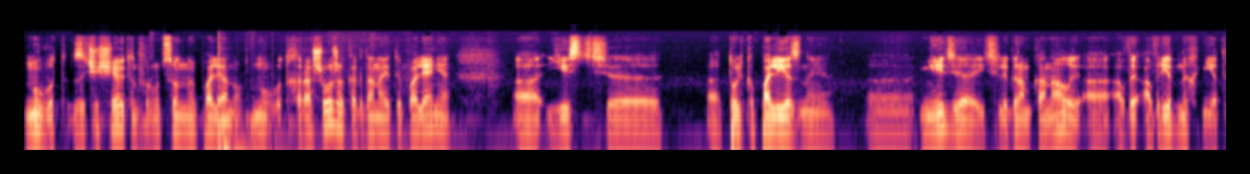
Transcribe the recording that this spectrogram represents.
ну вот, зачищают информационную поляну. Ну вот хорошо же, когда на этой поляне а, есть э, а, только полезные э, медиа и телеграм-каналы, а, вре- вредных нет.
